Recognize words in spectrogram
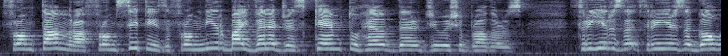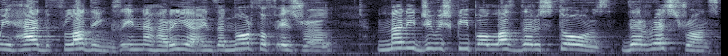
from Tamra, from cities, from nearby villages came to help their Jewish brothers. Three years, three years ago, we had floodings in Nahariya in the north of Israel. Many Jewish people lost their stores, their restaurants.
